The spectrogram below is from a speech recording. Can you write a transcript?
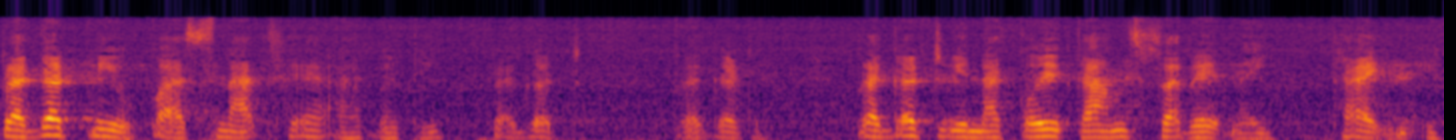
પ્રગટની ઉપાસના છે આ બધી. પ્રગટ પ્રગટ પ્રગટ વિના કોઈ કામ સરે નહીં, થાય નહીં.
